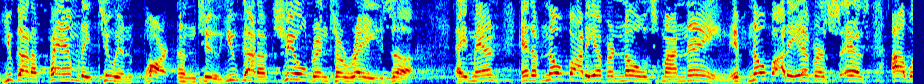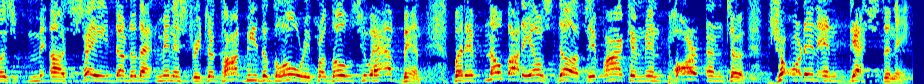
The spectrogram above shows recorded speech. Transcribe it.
You've got a family to impart unto. You've got a children to raise up. Amen. And if nobody ever knows my name, if nobody ever says I was uh, saved under that ministry, to God be the glory for those who have been. But if nobody else does, if I can impart unto Jordan and destiny,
